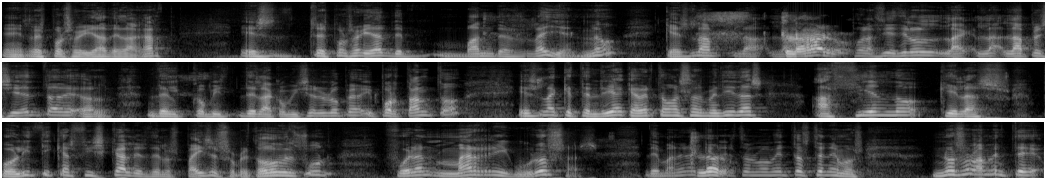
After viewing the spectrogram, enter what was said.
eh, responsabilidad de Lagarde, es responsabilidad de van der Leyen, ¿no? Que es la, por así decirlo, la, presidenta de, de la Comisión Europea y por tanto es la que tendría que haber tomado esas medidas haciendo que las políticas fiscales de los países, sobre todo del sur, fueran más rigurosas. De manera que en estos momentos tenemos no solamente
